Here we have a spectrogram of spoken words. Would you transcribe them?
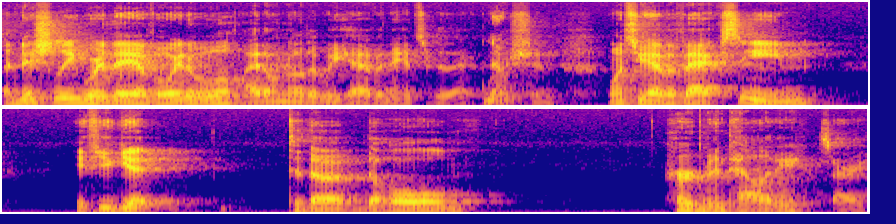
Initially, were they avoidable? I don't know that we have an answer to that No. question. Once you have a vaccine, if you get to the the whole herd mentality, sorry,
